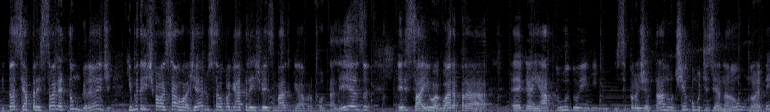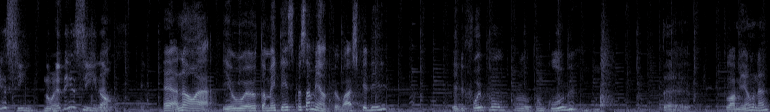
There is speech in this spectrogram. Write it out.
Então, assim, a pressão é tão grande que muita gente fala assim: ah, o Rogério saiu para ganhar três vezes mais do que ganhava no Fortaleza, ele saiu agora para é, ganhar tudo e, e, e, se projetar. Não tinha como dizer não, não é bem assim. Não é bem assim, então, né? É, não, é. Eu, eu também tenho esse pensamento. Eu acho que ele, ele foi para um, um clube, é, Flamengo, né?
